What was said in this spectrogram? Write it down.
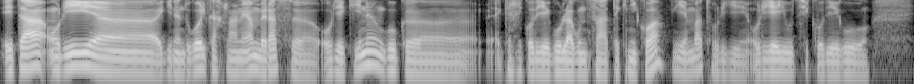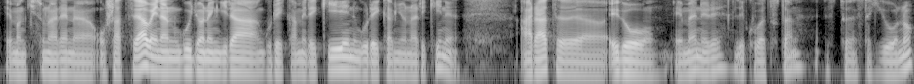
Eta hori uh, eginen dugu elkarlanean beraz eh, horiekin guk uh, ekarriko diegu laguntza teknikoa, gien bat, hori horiei utziko diegu emankizunaren uh, osatzea, baina gu joanen gira gure kamerekin, gure kamionarekin, eh, arat eh, edo hemen ere, leku batzutan, ez, ez dakigu no.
